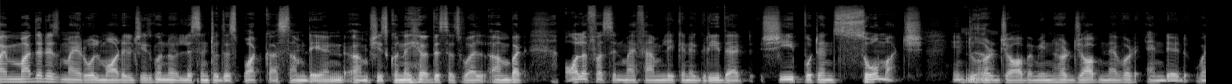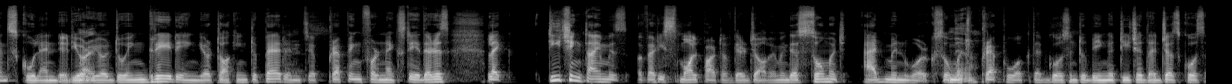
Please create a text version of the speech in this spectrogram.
my mother is my role model she's going to listen to this podcast someday and um, she's going to hear this as well um, but all of us in my family can agree that she put in so much into her job i mean her job never ended when school ended you're Right. you're doing grading you're talking to parents you're prepping for next day there is like teaching time is a very small part of their job i mean there's so much admin work so much Yeah. prep work that goes into being a teacher that just goes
